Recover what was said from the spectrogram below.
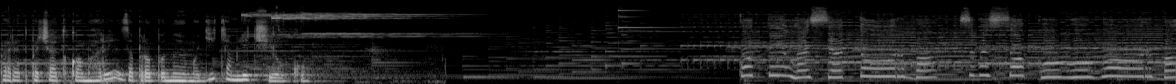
Перед початком гри запропонуємо дітям лічилку. Котилася торба з високого горба,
